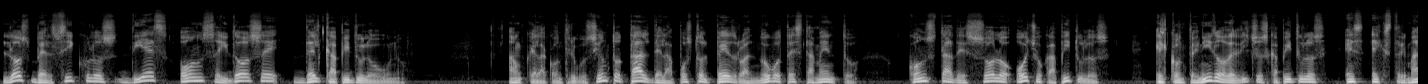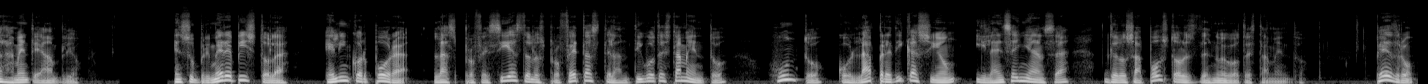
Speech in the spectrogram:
los versículos 10, 11 y 12 del capítulo 1. Aunque la contribución total del apóstol Pedro al Nuevo Testamento consta de solo ocho capítulos, el contenido de dichos capítulos es extremadamente amplio. En su primera epístola, él incorpora las profecías de los profetas del Antiguo Testamento junto con la predicación y la enseñanza de los apóstoles del Nuevo Testamento. Pedro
